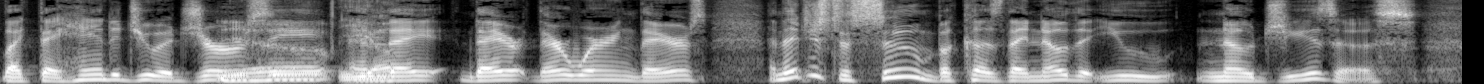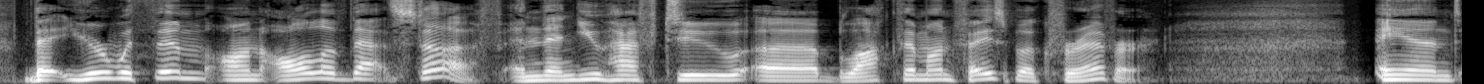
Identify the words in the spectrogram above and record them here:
Like they handed you a jersey Yep. and Yep. they they're they're wearing theirs and they just assume because they know that you know Jesus that you're with them on all of that stuff and then you have to uh, block them on Facebook forever. And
